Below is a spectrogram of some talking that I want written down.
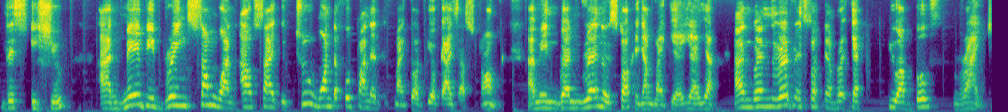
this issue and maybe bring someone outside the two wonderful panelists. My God, your guys are strong. I mean, when Reno is talking, I'm like, yeah, yeah, yeah. And when the Reverend is talking, I'm like, yeah, you are both right.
